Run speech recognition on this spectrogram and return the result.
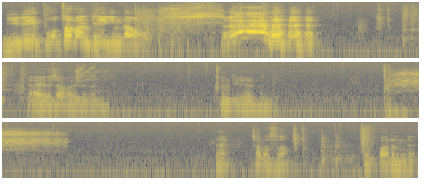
니들이 포탑한테 이긴다고? 아! 야 이거 잡아 이거 잡아 건디려 건디 에? 잡았어? 개 빠른데?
